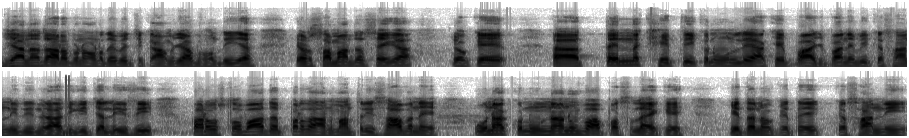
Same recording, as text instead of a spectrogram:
ਜਨ ਆਧਾਰ ਬਣਾਉਣ ਦੇ ਵਿੱਚ ਕਾਮਯਾਬ ਹੁੰਦੀ ਹੈ ਔਰ ਸਮਾਂ ਦੱਸੇਗਾ, ਕਿਉਂਕਿ ਤਿੰਨ ਖੇਤੀ ਕਾਨੂੰਨ ਲਿਆ ਕੇ ਭਾਜਪਾ ਨੇ ਵੀ ਕਿਸਾਨੀ ਦੀ ਨਾਰਾਜ਼ਗੀ ਝੱਲੀ ਸੀ, ਪਰ ਉਸ ਤੋਂ ਬਾਅਦ ਪ੍ਰਧਾਨ ਮੰਤਰੀ ਸਾਹਿਬ ਨੇ ਉਹਨਾਂ ਕਾਨੂੰਨਾਂ ਨੂੰ ਵਾਪਸ ਲੈ ਕੇ ਕਿਤੇ ਨਾ ਕਿਤੇ ਕਿਸਾਨੀ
